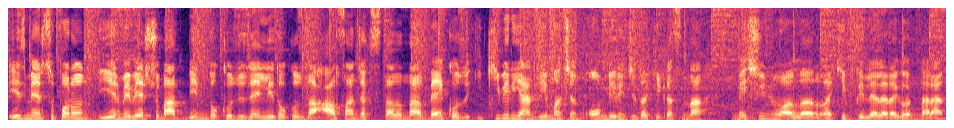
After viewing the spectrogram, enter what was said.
İzmir Spor'un 21 Şubat 1959'da Alsancak Stadında Beykoz'u 2-1 yendiği maçın 11. dakikasında meşin yuvarlığı rakip filelere gönderen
